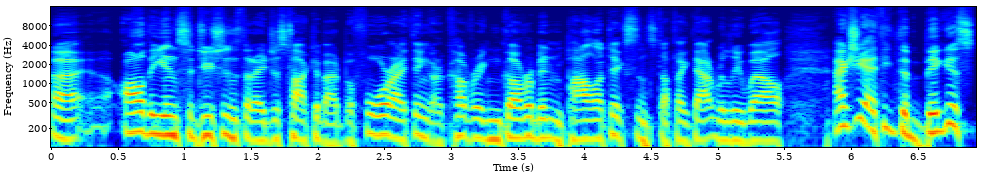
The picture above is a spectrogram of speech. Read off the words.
Uh, all the institutions that I just talked about before, I think, are covering government and politics and stuff like that really well. Actually, I think the biggest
